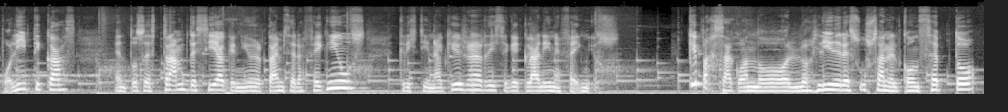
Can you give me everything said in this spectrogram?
políticas. Entonces Trump decía que New York Times era fake news, Cristina Kirchner dice que Clarín es fake news. ¿Qué pasa cuando los líderes usan el concepto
